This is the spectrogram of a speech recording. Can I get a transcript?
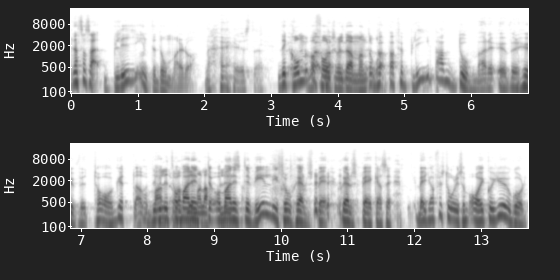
nästan så här, bli inte domare då. Nej, just det. Det kommer vara folk som vill döma ändå. Va- Varför blir man domare överhuvudtaget? Ja, om, det man, om, man inte, om man inte vill liksom självspä, självspäka sig. Men jag förstår det som AIK och Djurgården.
